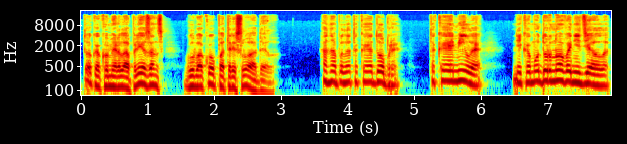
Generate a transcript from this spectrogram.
То, как умерла Плезанс, глубоко потрясло Аделу. «Она была такая добрая, такая милая, никому дурного не делала.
